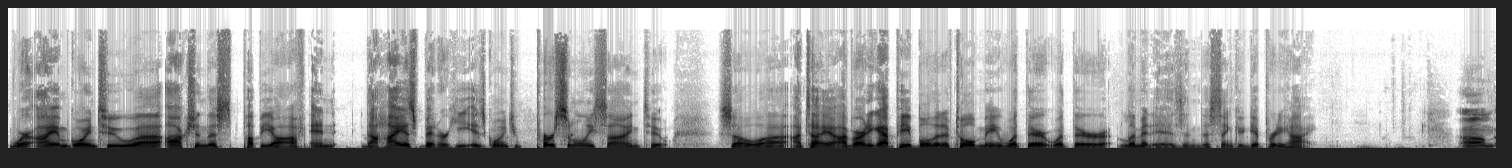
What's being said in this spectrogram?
where I am going to uh, auction this puppy off, and the highest bidder he is going to personally sign to. So uh, I tell you, I've already got people that have told me what their what their limit is, and this thing could get pretty high. Um,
